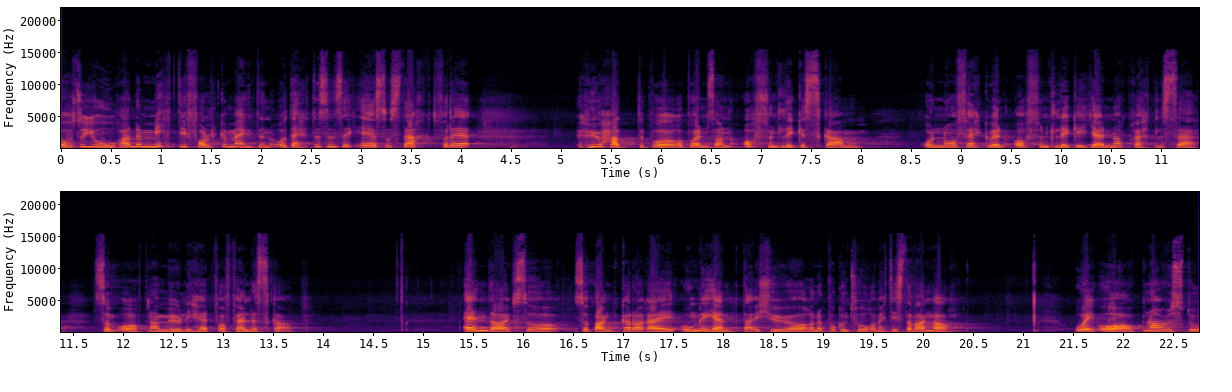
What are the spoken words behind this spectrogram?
Og så gjorde han det midt i folkemengden, og dette syns jeg er så sterkt. For det, hun hadde båret på en sånn offentlig skam, og nå fikk hun en offentlig gjenopprettelse som åpna mulighet for fellesskap. En dag så, så banka der ei unge jente i 20-årene på kontoret mitt i Stavanger. Og jeg åpna, og hun sto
